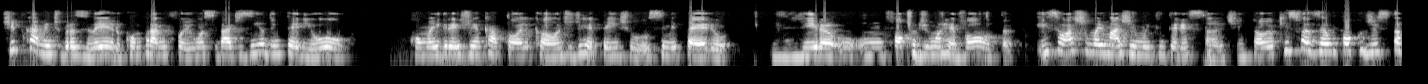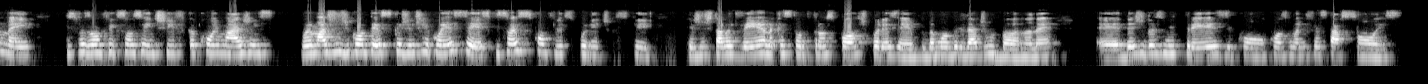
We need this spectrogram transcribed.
tipicamente brasileiro, como para mim foi uma cidadezinha do interior, com uma igrejinha católica onde de repente o cemitério vira um, foco de uma revolta. Isso eu acho uma imagem muito interessante. Então eu quis fazer um pouco disso também. Quis fazer uma ficção científica com imagens, uma imagem de contexto que a gente reconhecesse, que são esses conflitos políticos que, que a gente está vivendo, a questão do transporte, por exemplo, da mobilidade urbana, né? É, desde 2013, com, com as manifestações,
